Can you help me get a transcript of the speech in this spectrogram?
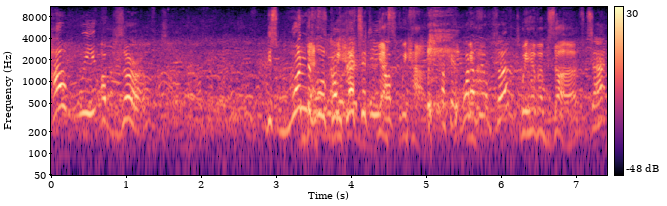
have we observed this wonderful Yes, complexity have. Yes, of? we have. Okay, what We have we observed? We have observed That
